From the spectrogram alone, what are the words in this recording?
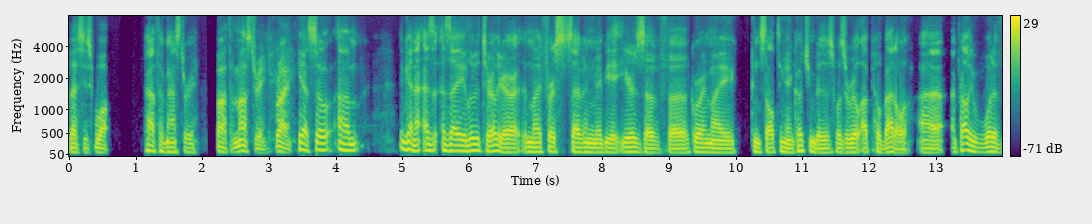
versus what path of mastery path of mastery right yeah so um again as as i alluded to earlier in my first seven maybe eight years of uh, growing my consulting and coaching business was a real uphill battle. Uh, i probably would have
